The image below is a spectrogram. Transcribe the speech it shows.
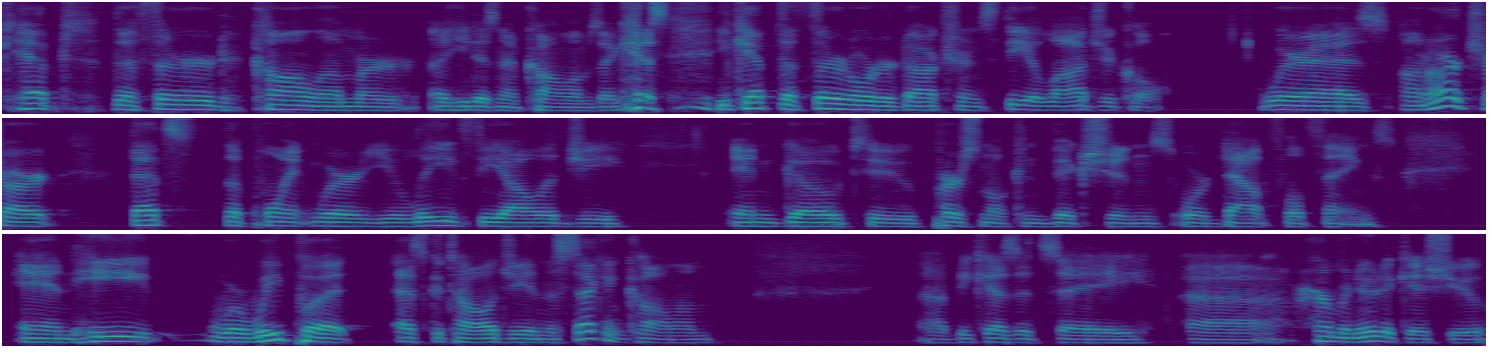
kept the third column, or uh, he doesn't have columns, I guess. He kept the third order doctrines theological. Whereas on our chart, that's the point where you leave theology and go to personal convictions or doubtful things. And he, where we put eschatology in the second column, uh, because it's a uh, hermeneutic issue,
